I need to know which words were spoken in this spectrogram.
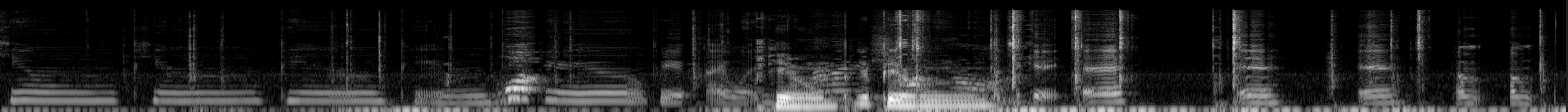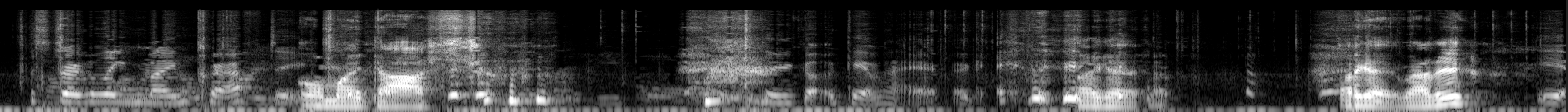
Pew, pew, pew, pew, What? pew, pew. I win. Pew, pew, pew. Okay. Eh, eh, eh. I'm, I'm struggling Minecrafting. Oh my gosh. Different there you go. Okay, I'm higher. Okay. okay. Okay, ready? Yeah.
